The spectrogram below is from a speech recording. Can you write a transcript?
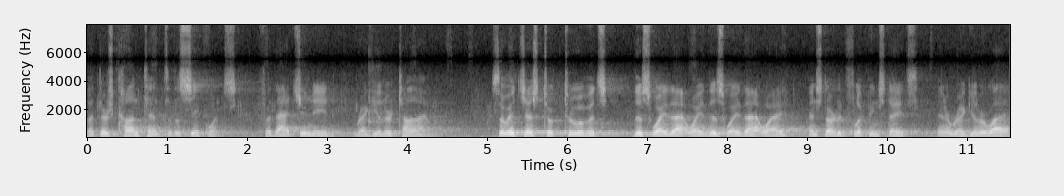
that there's content to the sequence. For that, you need regular time. So it just took two of its this way, that way, this way, that way, and started flipping states in a regular way.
